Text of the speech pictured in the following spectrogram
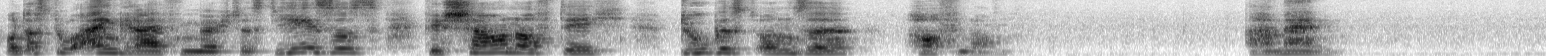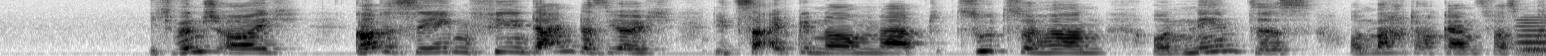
und dass du eingreifen möchtest. Jesus, wir schauen auf dich. Du bist unsere Hoffnung. Amen. Ich wünsche euch Gottes Segen. Vielen Dank, dass ihr euch die Zeit genommen habt, zuzuhören und nehmt es und macht auch ganz was Praktisches.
